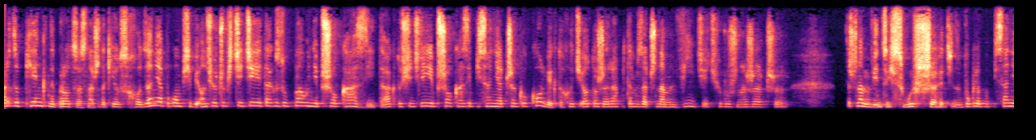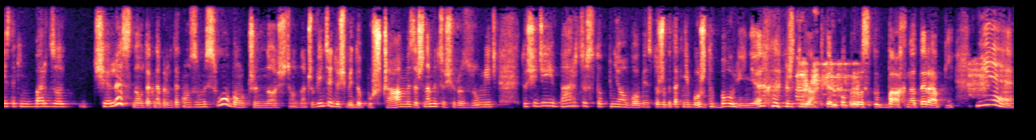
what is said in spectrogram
bardzo piękny proces, znaczy takiego schodzenia w głąb siebie. On się oczywiście dzieje tak zupełnie przy okazji, tak? To się dzieje przy okazji pisania czegokolwiek. To chodzi o to, że raptem zaczynamy widzieć różne rzeczy, zaczynamy więcej słyszeć. W ogóle pisanie jest takim bardzo cielesną, tak naprawdę taką zmysłową czynnością. Znaczy więcej do siebie dopuszczamy, zaczynamy coś rozumieć. To się dzieje bardzo stopniowo, więc to, żeby tak nie było, że to boli, nie? Że tu tak. raptem po prostu bach na terapii. Nie,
